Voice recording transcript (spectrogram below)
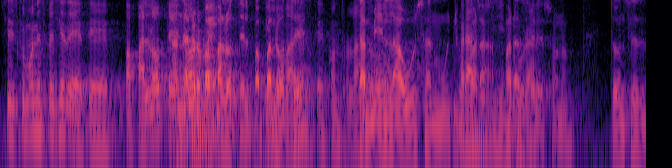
Sí, es como una especie de, de papalote Ándale, enorme. el papalote, el papalote. vas, este, también la usan mucho para, brazos y para hacer eso, ¿no? Entonces,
